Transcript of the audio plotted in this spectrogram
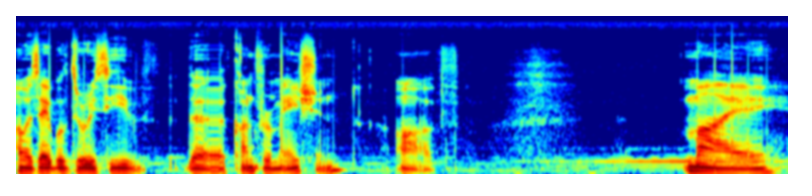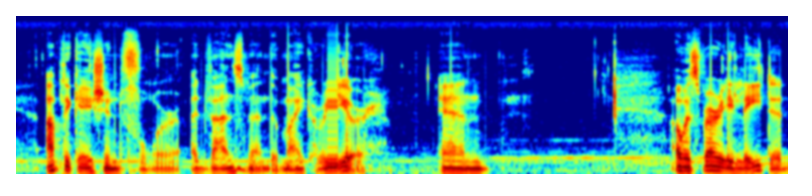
I was able to receive the confirmation of my application for advancement of my career and I was very elated.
